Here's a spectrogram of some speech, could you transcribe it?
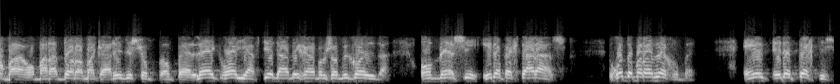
ο, Μα- ο Μαραντόνα, ο Μακαρίτης, ο, ο Πελέκ, όλοι αυτοί να μην είχαν προσωπικότητα. Ο Μέση είναι παιχταράς. Εγώ τον παραδέχομαι. Ε, είναι παίχτης,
